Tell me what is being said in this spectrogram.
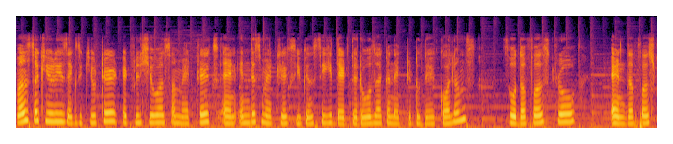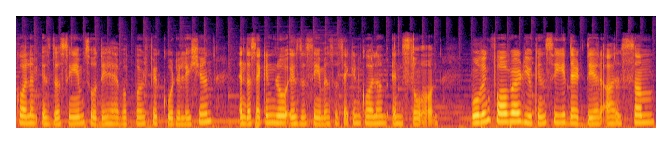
Once the query is executed, it will show us a matrix and in this matrix you can see that the rows are connected to their columns. So the first row and the first column is the same so they have a perfect correlation and the second row is the same as the second column and so on. Moving forward, you can see that there are some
